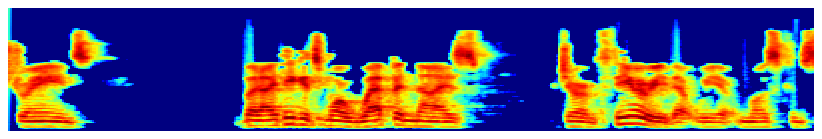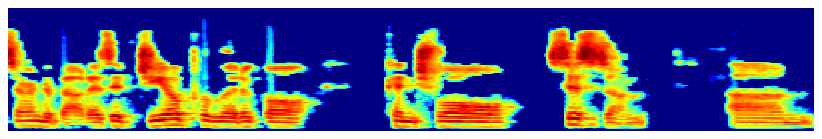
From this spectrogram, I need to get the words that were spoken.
strains. But I think it's more weaponized germ theory that we are most concerned about as a geopolitical control system. Um,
